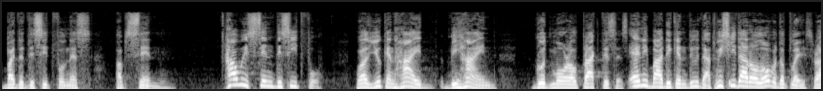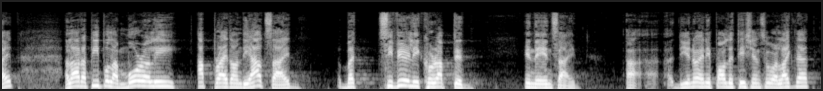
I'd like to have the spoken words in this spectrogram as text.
by the deceitfulness of sin. How is sin deceitful? Well, you can hide behind good moral practices. Anybody can do that. We see that all over the place, right? A lot of people are morally upright on the outside, but severely corrupted in the inside. Uh, uh do you know any politicians who are like that?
